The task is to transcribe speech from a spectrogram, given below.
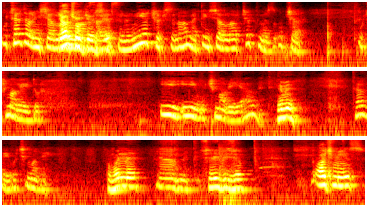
Uçacak inşallah. Ya çökerse? sayesinde. Niye çöksün Ahmet? İnşallah çökmez, uçar. Uçmak iyidir. İyi iyi uçmak iyi Ahmet. Değil mi? Tabii uçmak iyi. Babaanne Ha, Ahmet. şey diyeceğim. Aç mıyız?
